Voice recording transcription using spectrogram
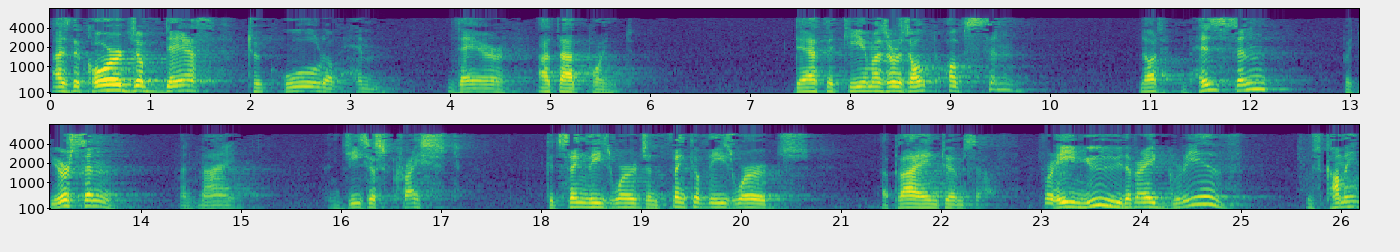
as the cords of death took hold of him there at that point. Death that came as a result of sin. Not his sin, but your sin and mine. And Jesus Christ could sing these words and think of these words applying to himself. For he knew the very grave was coming.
